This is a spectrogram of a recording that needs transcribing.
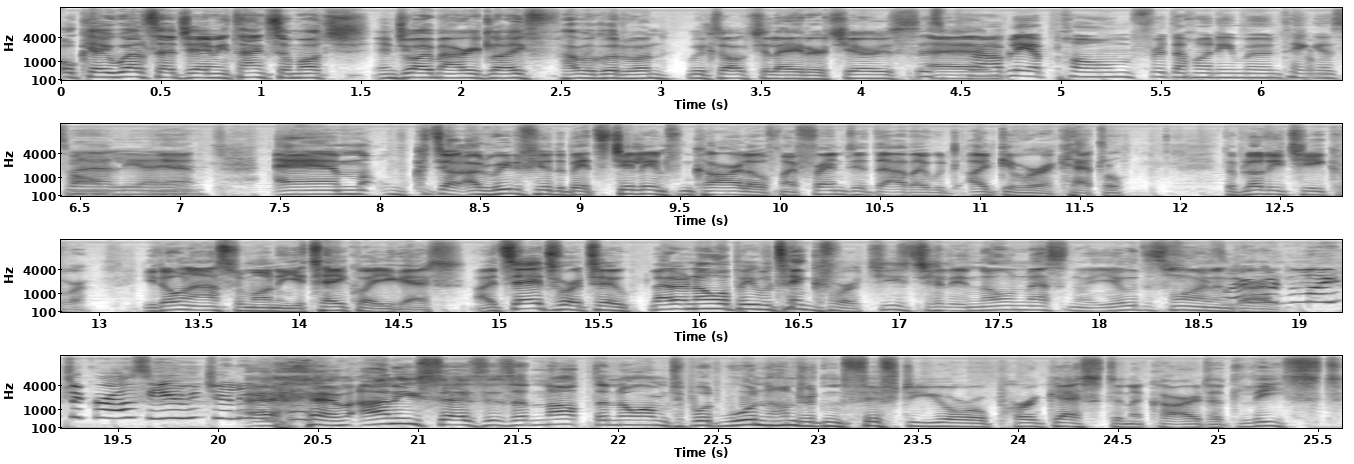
Okay, well said, Jamie. Thanks so much. Enjoy married life. Have a good one. We'll talk to you later. Cheers. There's Um, probably a poem for the honeymoon thing as well, yeah. yeah. Um, I'll read a few of the bits. Gillian from Carlow. If my friend did that, I would. I'd give her a kettle. The bloody cheek of her. You don't ask for money, you take what you get. I'd say it to her too. Let her know what people think of her. Jeez, Gillian, no one messing with you this morning, I girl. wouldn't like to cross you, Gillian. Um, Annie says, is it not the norm to put 150 euro per guest in a card at least?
